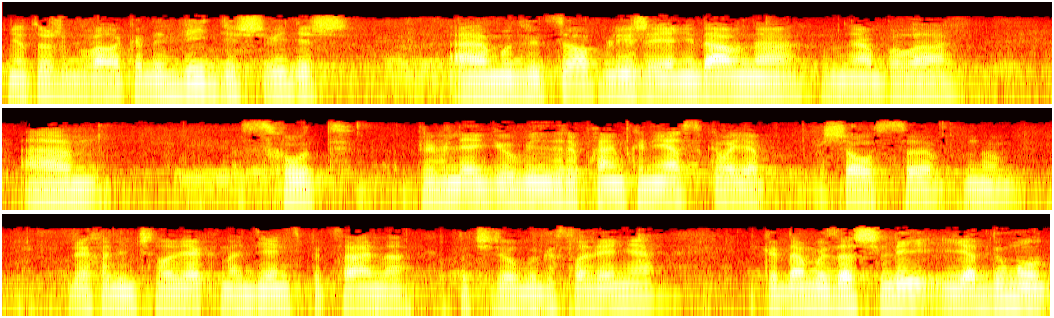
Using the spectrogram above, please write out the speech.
у меня тоже бывало, когда видишь, видишь э, мудрецов ближе, я недавно, у меня была э, сход, привилегия увидеть Рабхайм Каневского, я пришел с, ну, приехал один человек на день специально, получил благословение. И когда мы зашли, и я думал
